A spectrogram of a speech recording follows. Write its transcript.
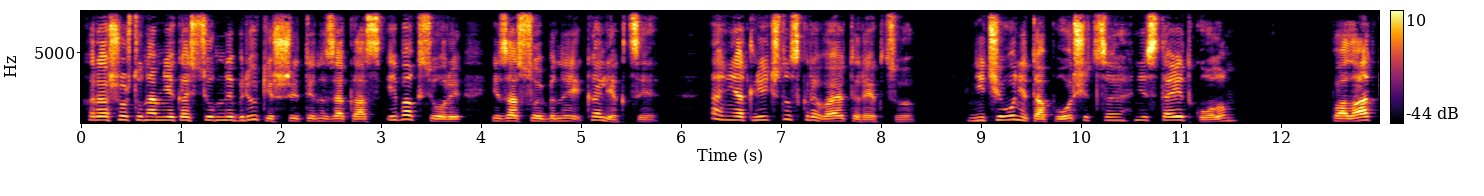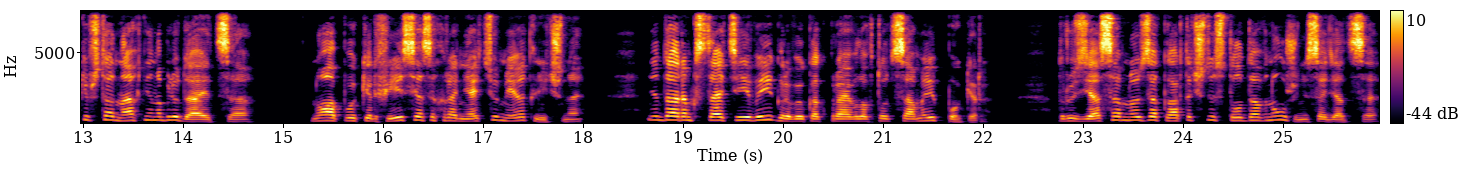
Хорошо, что на мне костюмные брюки, сшитые на заказ, и боксеры из особенной коллекции. Они отлично скрывают эрекцию. Ничего не топорщится, не стоит колом. Палатки в штанах не наблюдается. Ну а покерфейс я сохранять умею отлично. Недаром, кстати, и выигрываю, как правило, в тот самый покер. Друзья со мной за карточный стол давно уже не садятся.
